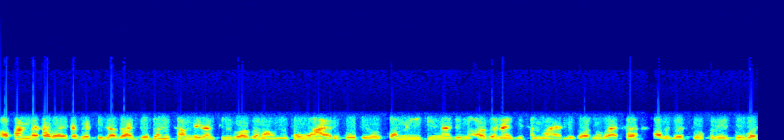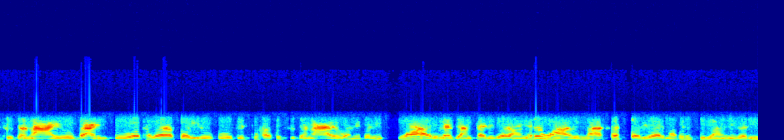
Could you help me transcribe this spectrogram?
अपाङ्गता भएका व्यक्ति लगायत जो पनि संवेदनशील वर्गमा हुनुहुन्छ उहाँहरूको त्यो कम्युनिटीमा जुन अर्गनाइजेसन उहाँहरूले गर्नुभएको छ अब जस्तो कुनै पूर्व सूचना आयो बाढीको अथवा पहिरोको त्यस्तो खालको सूचना आयो भने पनि उहाँहरूलाई जानकारी गराउने र उहाँहरू मार्फत परिवारमा पनि पुर्याउने गरी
